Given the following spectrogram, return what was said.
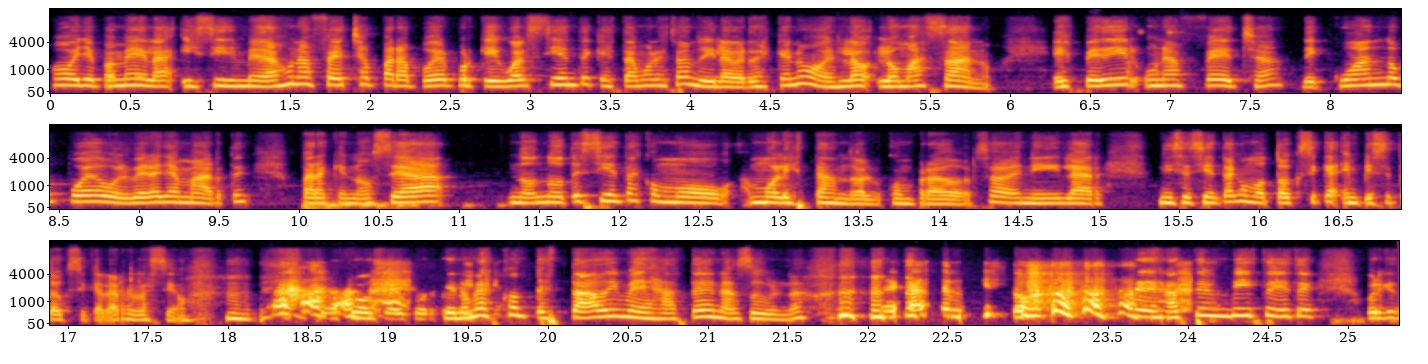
oye Pamela, y si me das una fecha para poder, porque igual siente que está molestando y la verdad es que no, es lo, lo más sano, es pedir una fecha de cuándo puedo volver a llamarte para que no sea no, no te sientas como molestando al comprador, ¿sabes? Ni, la, ni se sienta como tóxica, empiece tóxica la relación. porque no me has contestado y me dejaste en azul, ¿no? Me dejaste en visto. me dejaste en visto y este, porque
